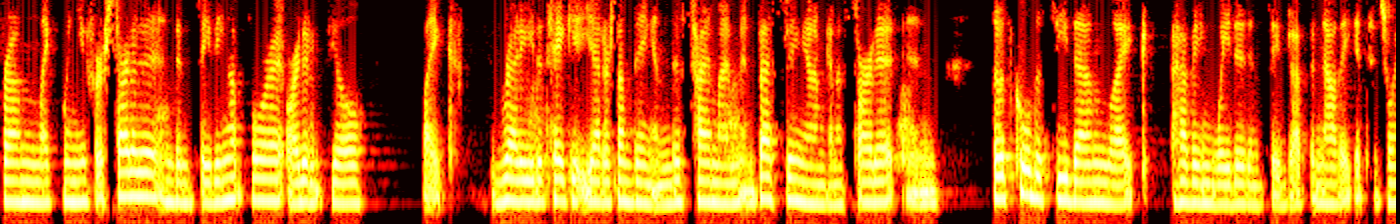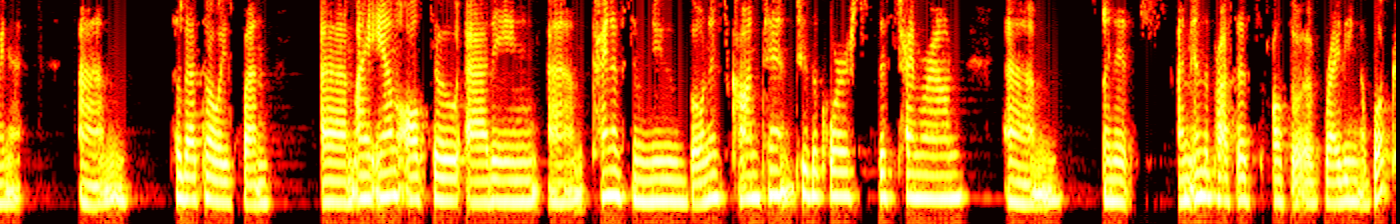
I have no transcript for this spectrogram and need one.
from like when you first started it and been saving up for it, or I didn't feel like ready to take it yet or something. And this time I'm investing and I'm going to start it. And so it's cool to see them like having waited and saved up and now they get to join it. Um, so that's always fun. Um, I am also adding um, kind of some new bonus content to the course this time around. Um, and it's, I'm in the process also of writing a book.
